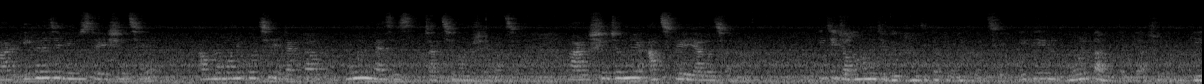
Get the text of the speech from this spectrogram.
আর এখানে যে নিউজটা এসেছে আমরা মনে করছি এটা একটা ভুল মেসেজ যাচ্ছে মানুষের কাছে। আর সেজন্যই আজকে এই আলোচনা। এই যে জন্মনে যে বিভ্রান্তিটা তৈরি হয়েছে এটির মূল কারণটা কি আসলে? কি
